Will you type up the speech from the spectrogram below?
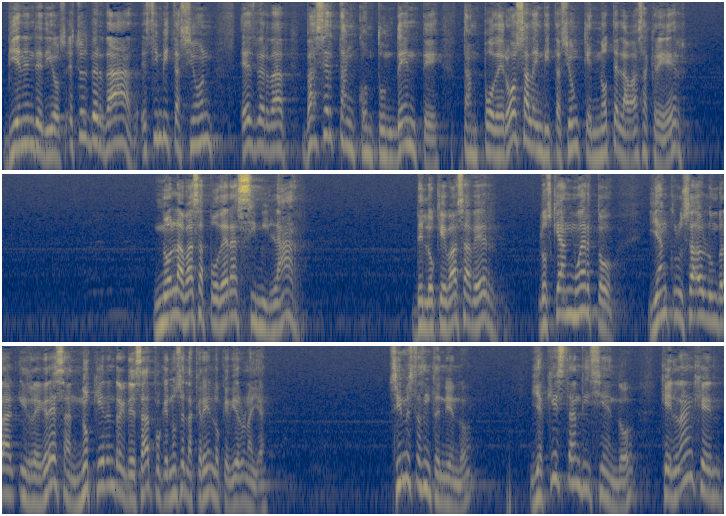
vienen de Dios. Esto es verdad, esta invitación es verdad. Va a ser tan contundente, tan poderosa la invitación que no te la vas a creer. No la vas a poder asimilar de lo que vas a ver. Los que han muerto y han cruzado el umbral y regresan, no quieren regresar porque no se la creen lo que vieron allá. ¿Sí me estás entendiendo? Y aquí están diciendo que el ángel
